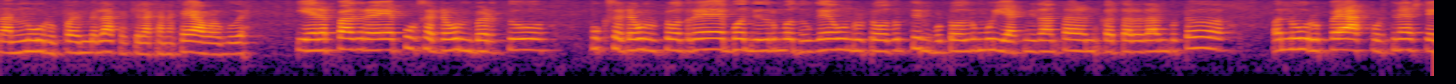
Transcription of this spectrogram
ನಾನು ನೂರು ರೂಪಾಯಿ ಮೇಲೆ ಹಾಕಕ್ಕಿಲ್ಲ ಕನಕ ಯಾವಾಗೂ ಏನಪ್ಪ ಅಂದರೆ ಪುಕ್ಸಟ್ಟೆ ಉಣ್ಬಾರ್ದು ಪುಕ್ಸಟ್ಟೆ ಉಂಟೋದ್ರೆ ಬಂದಿದ್ರು ಮದುವೆಗೆ ಹೋದ್ರು ಮುಯಿ ಹಾಕಿಲ್ಲ ಅಂತ ಅನ್ಕೋತಾರ ಅಂದ್ಬಿಟ್ಟು ಒಂದು ನೂರು ರೂಪಾಯಿ ಹಾಕ್ಬಿಡ್ತೀನಿ ಅಷ್ಟೇ.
